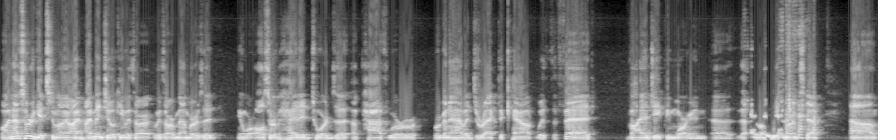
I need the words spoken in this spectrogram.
Well, and that sort of gets to my. I, I've been joking with our with our members that you know, we're all sort of headed towards a, a path where we're, we're going to have a direct account with the Fed via JP Morgan. Uh, that will be another step. Um,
